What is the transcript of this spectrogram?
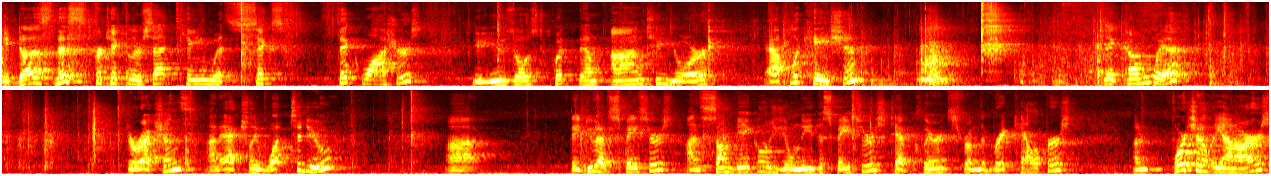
It does, this particular set came with six thick washers. You use those to put them onto your application. They come with directions on actually what to do. Uh, they do have spacers. On some vehicles, you'll need the spacers to have clearance from the brake calipers. Unfortunately on ours,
